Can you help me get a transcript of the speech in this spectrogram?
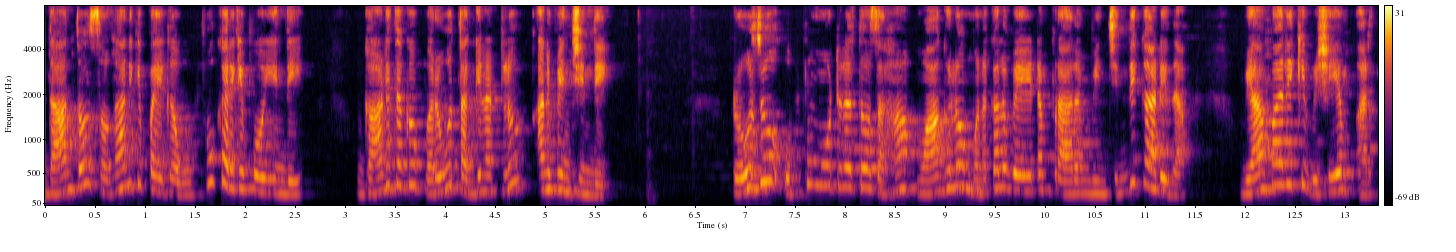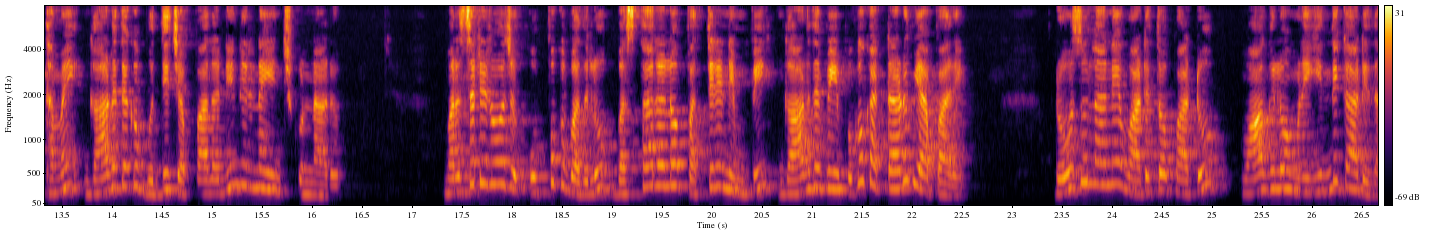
దాంతో సొగానికి పైగా ఉప్పు కరిగిపోయింది. గాడిదకు బరువు తగ్గినట్లు అనిపించింది. రోజు ఉప్పు మూటలతో సహా వాగులో మునకలు వేయటం ప్రారంభించింది గాడిద. వ్యాపారికి విషయం అర్థమై గాడిదకు బుద్ధి చెప్పాలని నిర్ణయించుకున్నాడు. మరుసటి రోజు ఉప్పుకు బదులు బస్తాలలో పత్తిని నింపి గాడిద వీపుకు కట్టాడు వ్యాపారి. రోజులానే వాటితో పాటు వాగులో మునిగింది గాడిద.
